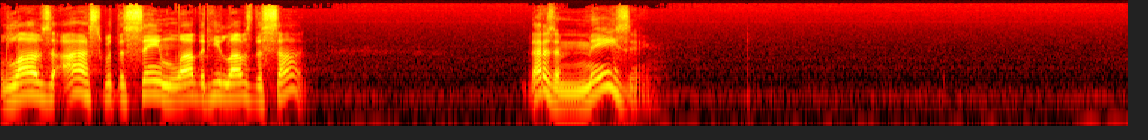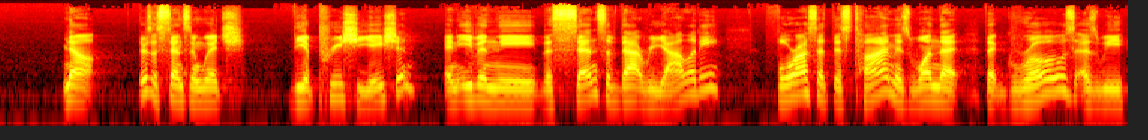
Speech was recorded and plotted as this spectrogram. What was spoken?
loves us with the same love that he loves the Son. That is amazing. Now, there's a sense in which the appreciation and even the, the sense of that reality for us at this time is one that, that grows as we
